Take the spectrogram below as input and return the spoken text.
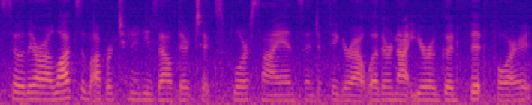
so there are lots of opportunities out there to explore science and to figure out whether or not you're a good fit for it.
